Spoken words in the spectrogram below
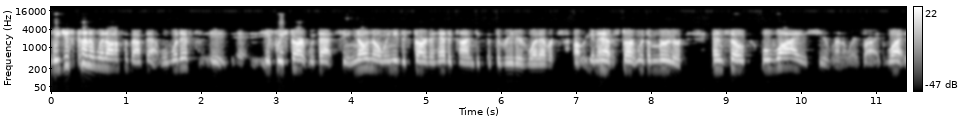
we just kind of went off about that. Well, what if if we start with that scene? No, no, we need to start ahead of time to give the reader whatever. Are we going to have start with a murder? And so, well, why is she a runaway bride? Why?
